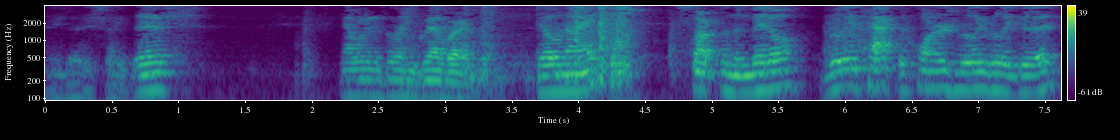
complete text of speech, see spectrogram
There we go, just like this. Now we're going to go ahead and grab our dough knife. Start from the middle. Really pack the corners really, really good.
